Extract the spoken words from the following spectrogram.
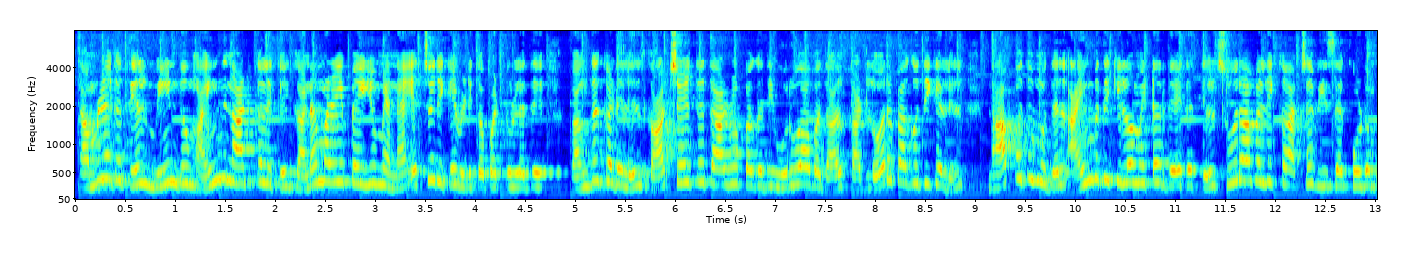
தமிழகத்தில் மீண்டும் ஐந்து நாட்களுக்கு கனமழை பெய்யும் என எச்சரிக்கை விடுக்கப்பட்டுள்ளது. வங்கக்கடலில் காற்றழுத்த தாழ்வு பகுதி உருவாவதால் கடலோர பகுதிகளில் நாற்பது முதல் ஐம்பது கிலோமீட்டர் வேகத்தில் சூறாவளி காற்று வீசக்கூடும்.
